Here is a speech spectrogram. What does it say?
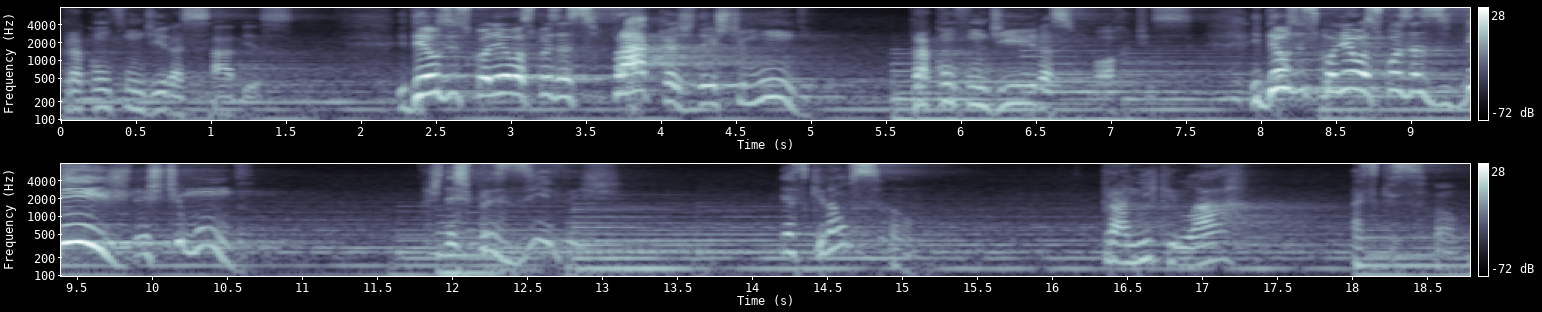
para confundir as sábias. E Deus escolheu as coisas fracas deste mundo para confundir as fortes. E Deus escolheu as coisas vis deste mundo, as desprezíveis e as que não são, para aniquilar as que são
